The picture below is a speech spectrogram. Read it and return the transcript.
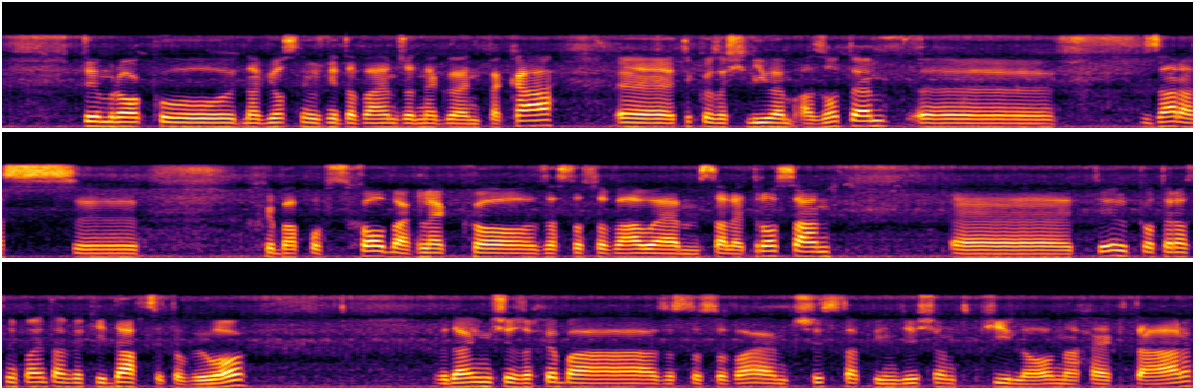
w tym roku na wiosnę już nie dawałem żadnego NPK, e, tylko zasiliłem azotem. E, zaraz e, chyba po schodach lekko zastosowałem saletrosan. E, tylko teraz nie pamiętam w jakiej dawce to było. Wydaje mi się, że chyba zastosowałem 350 kg na hektar,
